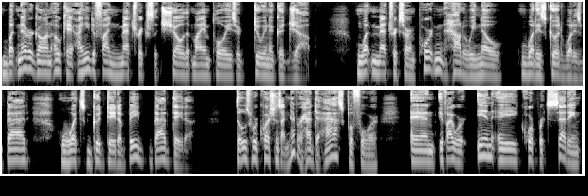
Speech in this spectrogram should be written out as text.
but never gone, okay, I need to find metrics that show that my employees are doing a good job. What metrics are important? How do we know what is good, what is bad? What's good data, bad data? Those were questions I never had to ask before. And if I were in a corporate setting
